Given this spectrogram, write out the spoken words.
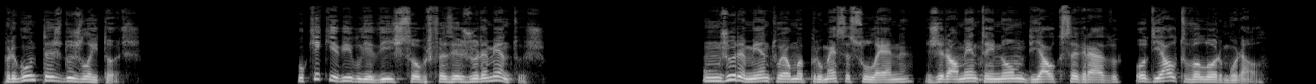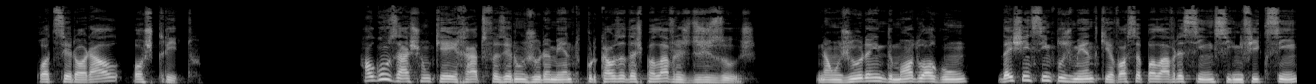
Perguntas dos leitores. O que é que a Bíblia diz sobre fazer juramentos? Um juramento é uma promessa solene, geralmente em nome de algo sagrado ou de alto valor moral. Pode ser oral ou escrito. Alguns acham que é errado fazer um juramento por causa das palavras de Jesus. Não jurem de modo algum, deixem simplesmente que a vossa palavra sim signifique sim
